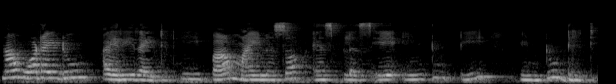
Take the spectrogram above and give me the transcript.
Now what I do? I rewrite it e power minus of s plus a into t into dt.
